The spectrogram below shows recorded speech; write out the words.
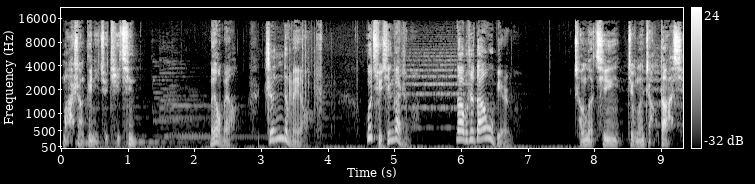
马上给你去提亲。没有没有，真的没有。我娶亲干什么？那不是耽误别人吗？成了亲就能长大些。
